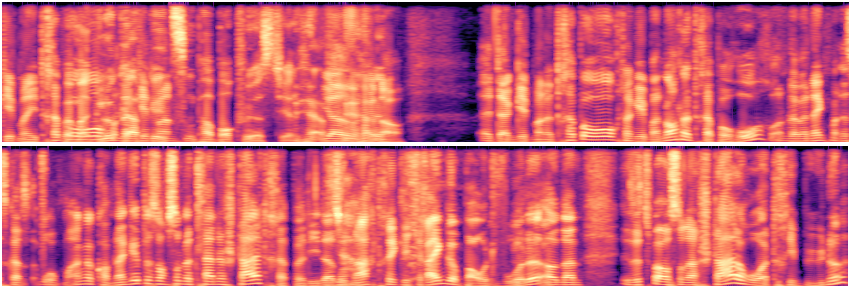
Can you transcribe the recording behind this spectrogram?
geht man die Treppe Wenn man hoch Glück und dann hat, geht gibt man, es ein paar Bockwürstchen. Ja. ja, genau. Äh, Dann geht man eine Treppe hoch, dann geht man noch eine Treppe hoch und wenn man denkt, man ist ganz oben angekommen, dann gibt es noch so eine kleine Stahltreppe, die da so nachträglich reingebaut wurde und dann sitzt man auf so einer Stahlrohrtribüne,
